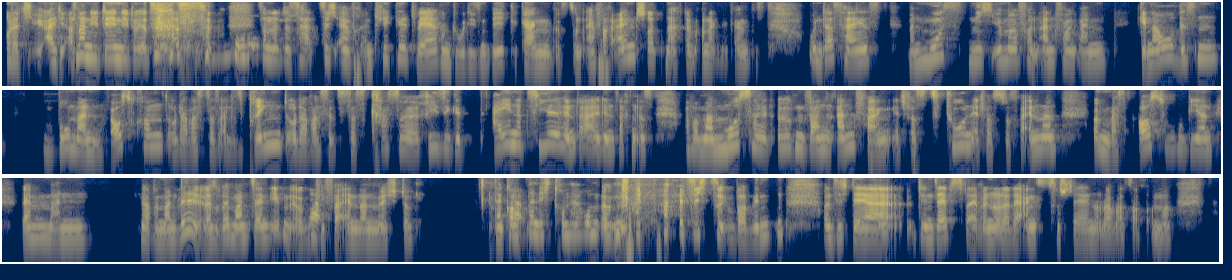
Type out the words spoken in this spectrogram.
oder die, all die anderen Ideen, die du jetzt hast, sondern das hat sich einfach entwickelt, während du diesen Weg gegangen bist und einfach einen Schritt nach dem anderen gegangen bist. Und das heißt, man muss nicht immer von Anfang an genau wissen, wo man rauskommt oder was das alles bringt oder was jetzt das krasse, riesige eine Ziel hinter all den Sachen ist. Aber man muss halt irgendwann anfangen, etwas zu tun, etwas zu verändern, irgendwas auszuprobieren, wenn man, ja, wenn man will, also wenn man sein Leben irgendwie ja. verändern möchte. Dann kommt ja. man nicht drum herum, irgendwann mal sich zu überwinden und sich der, den Selbstzweifeln oder der Angst zu stellen oder was auch immer.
